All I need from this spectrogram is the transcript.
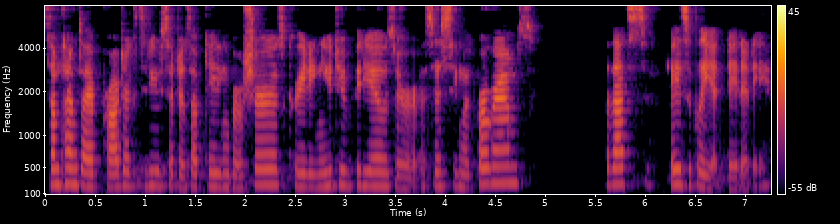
Sometimes I have projects to do, such as updating brochures, creating YouTube videos, or assisting with programs. But that's basically it day to day.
